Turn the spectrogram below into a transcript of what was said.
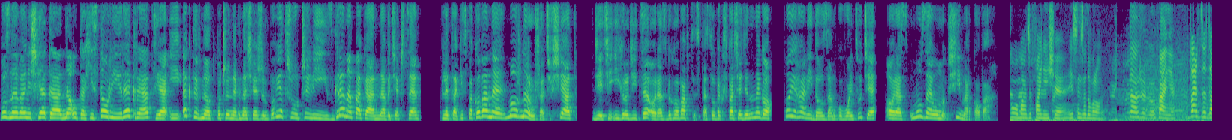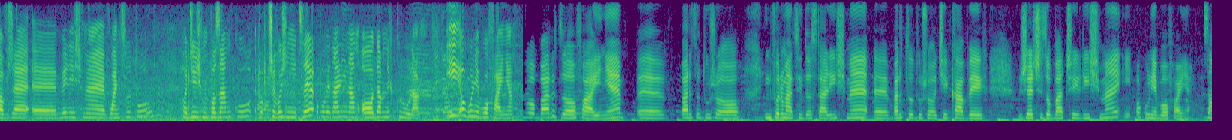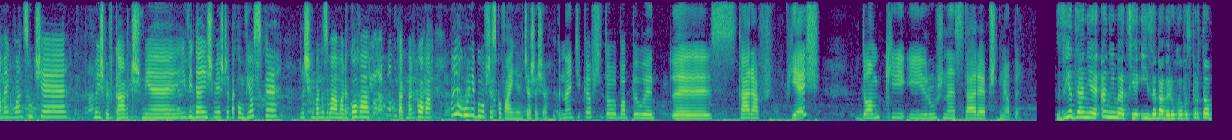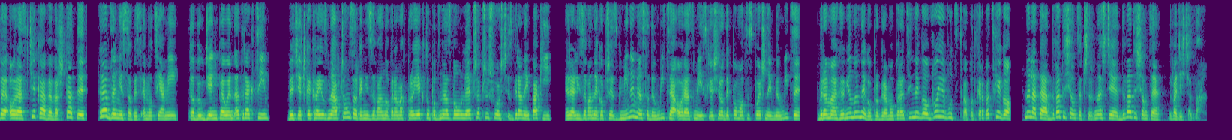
Poznawanie świata, nauka historii, rekreacja i aktywny odpoczynek na świeżym powietrzu, czyli zgrana paka na wycieczce. Plecaki spakowane, można ruszać w świat. Dzieci i ich rodzice oraz wychowawcy z placówek wsparcia dziennego pojechali do zamku w Łańcucie oraz Muzeum Wsi Markowa. Było bardzo fajnie się, jestem zadowolony. Dobrze było, fajnie. Bardzo dobrze. e, Byliśmy w Łańcutu, chodziliśmy po zamku. po- Przewoźnicy opowiadali nam o dawnych królach. I ogólnie było fajnie. Było bardzo fajnie. E, bardzo dużo informacji dostaliśmy. E, bardzo dużo ciekawych rzeczy zobaczyliśmy i ogólnie było fajnie. Zamek w Łańcucie, byliśmy w karczmie i widzieliśmy jeszcze taką wioskę. Ona się chyba nazywała Markowa. Tak, Markowa. No i ogólnie było wszystko fajnie, cieszę się. Najciekawsze to chyba były e, stara wieś, domki i różne stare przedmioty. Zwiedzanie, animacje i zabawy ruchowo-sportowe oraz ciekawe warsztaty, radzenie sobie z emocjami. To był dzień pełen atrakcji. Wycieczkę krajoznawczą zorganizowano w ramach projektu pod nazwą Lepsza przyszłość zgranej paki, realizowanego przez Gminę Miasta Dębica oraz Miejski Ośrodek Pomocy Społecznej w Dębicy w ramach Regionalnego Programu Operacyjnego Województwa Podkarpackiego na lata 2014-2022.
